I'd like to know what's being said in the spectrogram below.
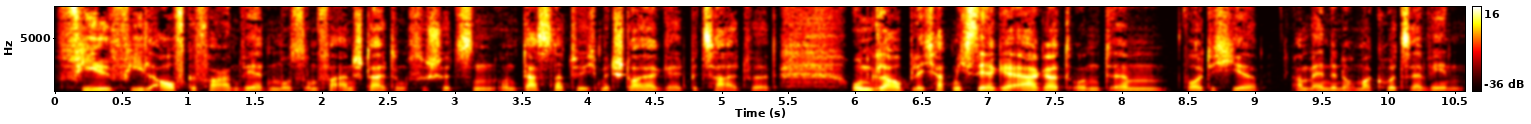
viel, viel aufgefahren werden muss, um Veranstaltungen zu schützen und das natürlich mit Steuergeld bezahlt wird. Unglaublich, hat mich sehr geärgert und ähm, wollte ich hier am Ende nochmal kurz erwähnen.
